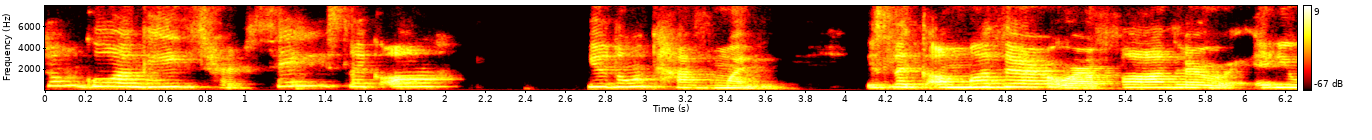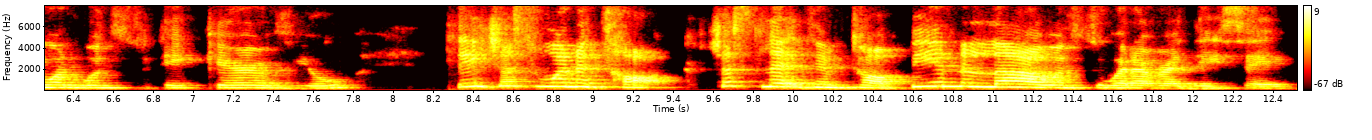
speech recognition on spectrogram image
don't go against her. Say it's like, oh, you don't have money. It's like a mother or a father or anyone wants to take care of you. They just want to talk. Just let them talk. Be an allowance to whatever they say.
